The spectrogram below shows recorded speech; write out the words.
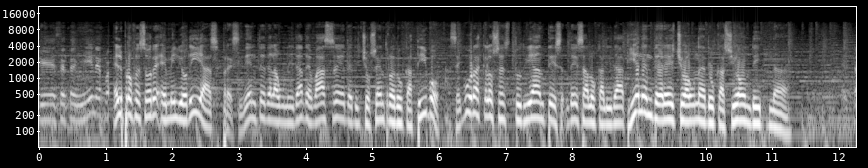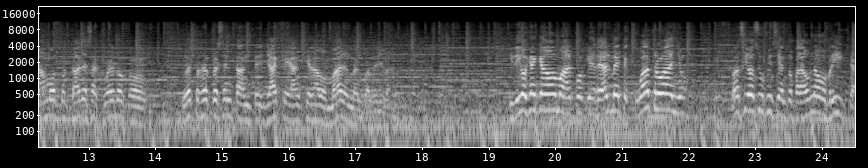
que se termine. El profesor Emilio Díaz, presidente de la unidad de base de dicho centro educativo, asegura que los estudiantes de esa localidad tienen derecho a una educación digna. Estamos totalmente de desacuerdo con nuestros representantes ya que han quedado mal en Mango Arriba. Y digo que han quedado mal porque realmente cuatro años no han sido suficientes para una obrita.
